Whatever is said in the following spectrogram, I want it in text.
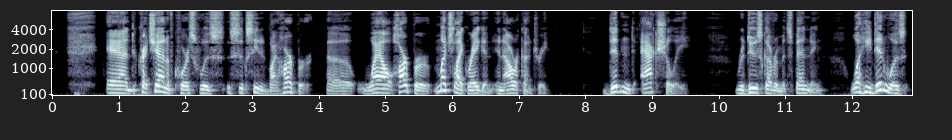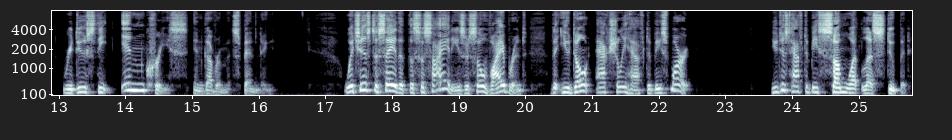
and Chrétien, of course, was succeeded by Harper uh, while Harper, much like Reagan in our country, didn't actually reduce government spending. What he did was reduce the increase in government spending, which is to say that the societies are so vibrant that you don't actually have to be smart. You just have to be somewhat less stupid.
